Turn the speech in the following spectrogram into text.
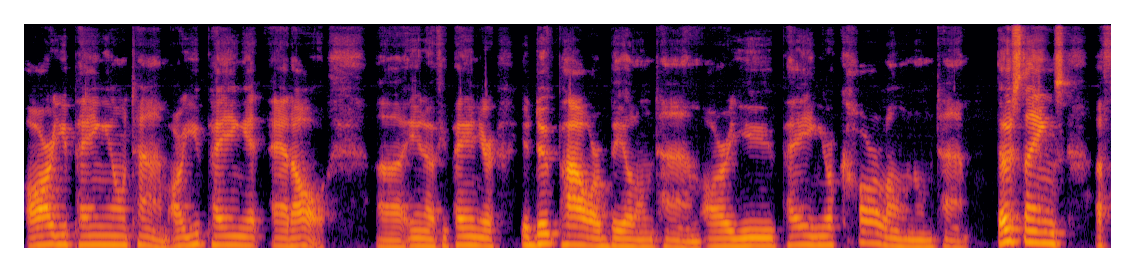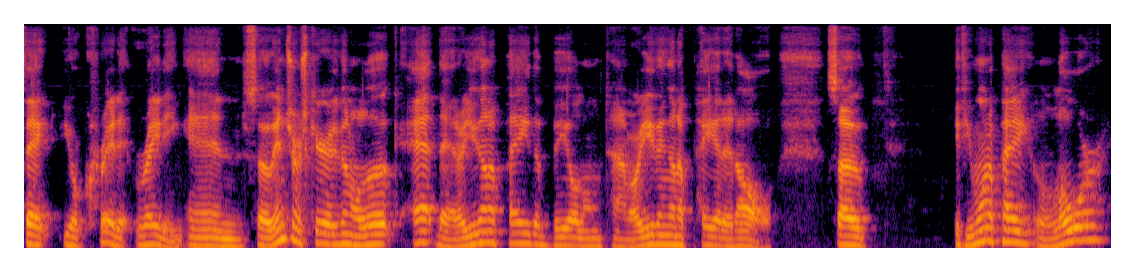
Are you paying it on time? Are you paying it at all? Uh, you know, if you're paying your, your Duke Power bill on time, are you paying your car loan on time? Those things affect your credit rating. And so insurance carrier is going to look at that. Are you going to pay the bill on time? Are you even going to pay it at all? So if you want to pay lower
